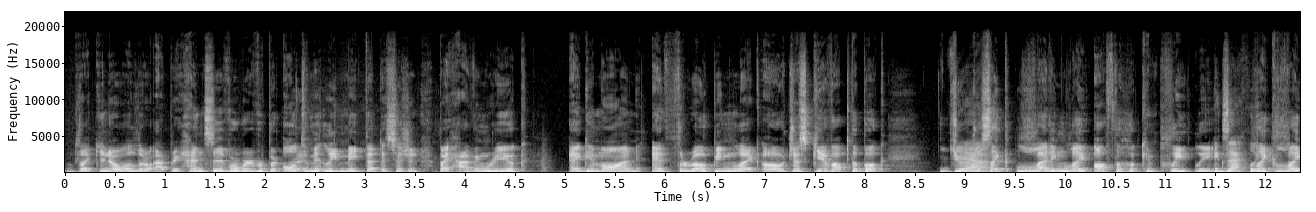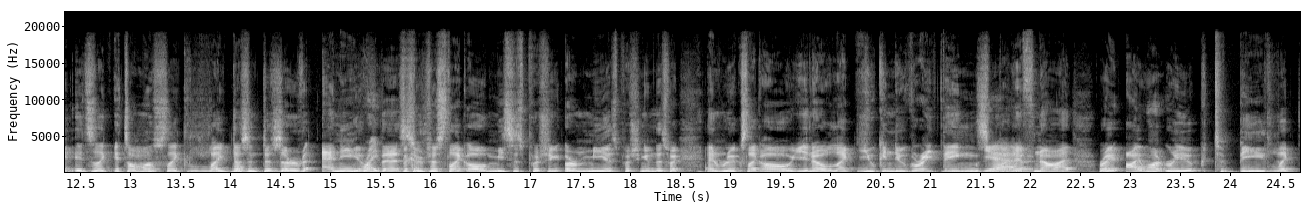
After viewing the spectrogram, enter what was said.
like, you know, a little apprehensive or whatever, but ultimately make that decision. By having Ryuk egg him on and throughout being like, oh, just give up the book. You're Yeah. just like letting Light off the hook completely. Exactly. Like Light, it's like it's almost like Light doesn't deserve any of Right, this. because- You're just like, oh, Misa's pushing or Mia's pushing him this way, and Ryuk's like, oh, you know, like you can do great things. Yeah. But if not, right? I want Ryuk to be like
